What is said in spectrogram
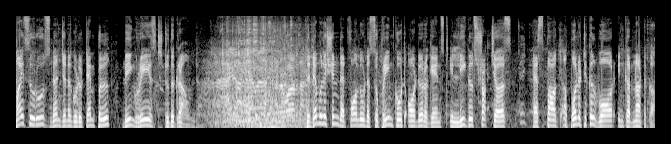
Mysuru's Nanjanagudu temple being razed to the ground. The demolition that followed a Supreme Court order against illegal structures has sparked a political war in Karnataka.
